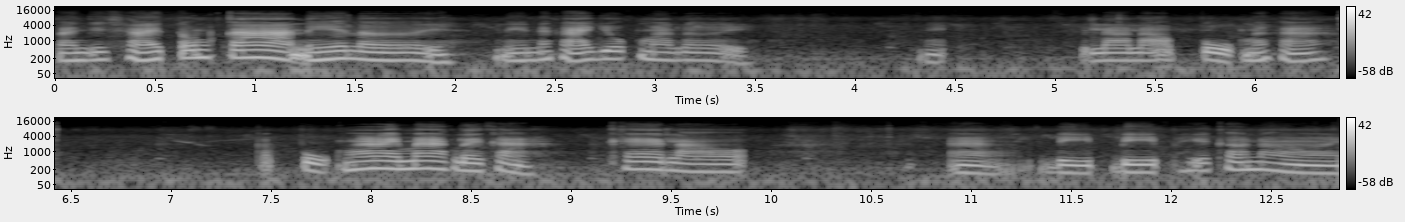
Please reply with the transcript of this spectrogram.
ปันจะใช้ต้นกล้านี้เลย นี่นะคะ ยกมาเลย นี่ เวลาเราปลูกนะคะ ก็ปลูกง่ายมากเลยค่ะ แค่เรา อ่า บีบบีบให้เขาหน่อย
